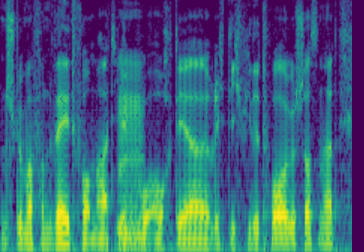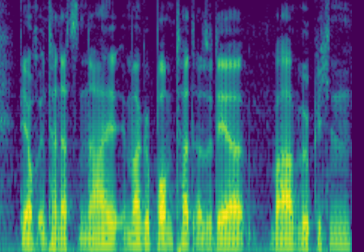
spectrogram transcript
ein Stürmer von Weltformat Mhm. irgendwo auch, der richtig viele Tore geschossen hat, der auch international immer gebombt hat. Also der war wirklich ein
